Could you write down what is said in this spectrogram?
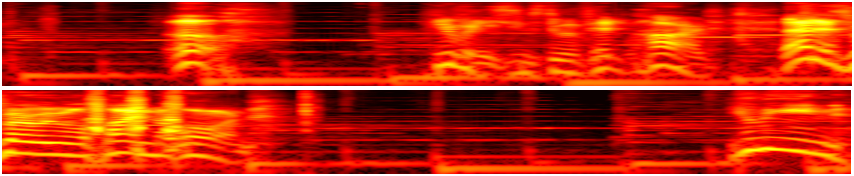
Oh, puberty seems to have hit hard. That is where we will find the horn. You mean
